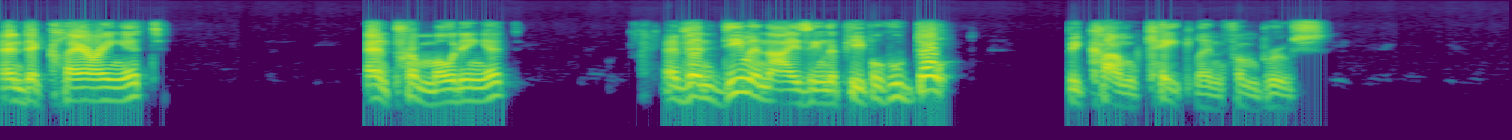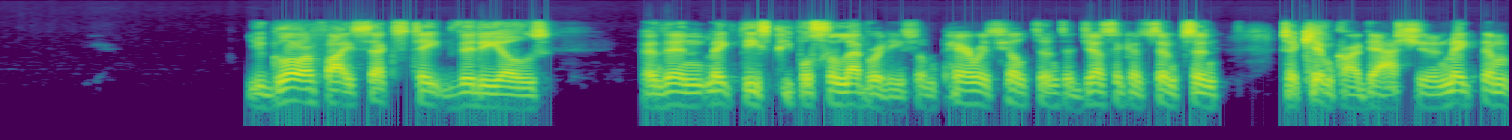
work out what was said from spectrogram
And declaring it and promoting it, and then demonizing the people who don't become Caitlyn from Bruce. You glorify sex tape videos and then make these people celebrities from Paris Hilton to Jessica Simpson to Kim Kardashian and make them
